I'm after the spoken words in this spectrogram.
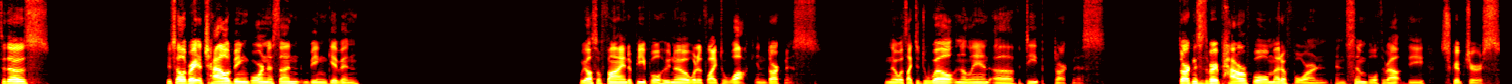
To those who celebrate a child being born, a son being given, we also find a people who know what it's like to walk in darkness, know what it's like to dwell in a land of deep darkness. Darkness is a very powerful metaphor and, and symbol throughout the scriptures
